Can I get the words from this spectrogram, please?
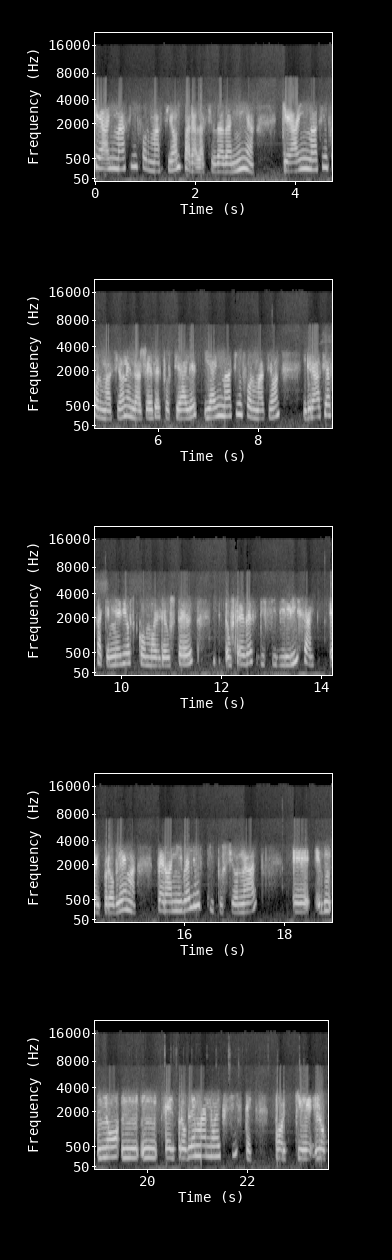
que hay más información para la ciudadanía, que hay más información en las redes sociales y hay más información gracias a que medios como el de usted, ustedes visibilizan el problema, pero a nivel institucional eh, no el problema no existe porque lo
